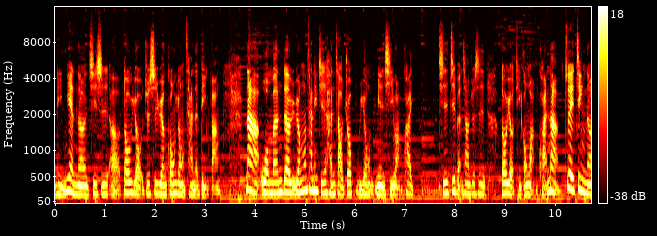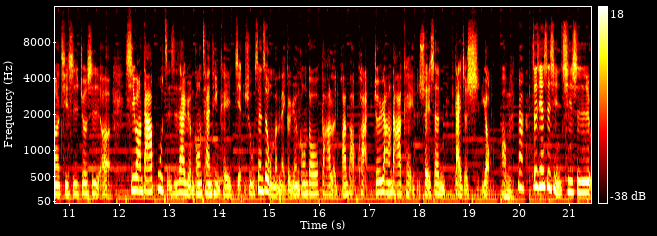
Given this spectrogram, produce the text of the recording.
里面呢，其实呃都有就是员工用餐的地方。那我们的员工餐厅其实很早就不用免洗碗筷。其实基本上就是都有提供碗筷。那最近呢，其实就是呃，希望大家不只是在员工餐厅可以减塑，甚至我们每个员工都发了环保筷，就是让大家可以随身带着使用。哦，嗯、那这件事情其实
